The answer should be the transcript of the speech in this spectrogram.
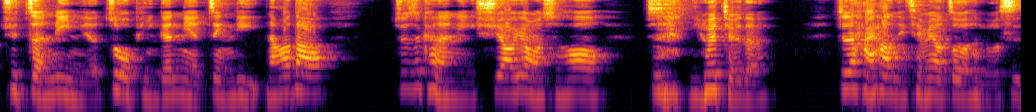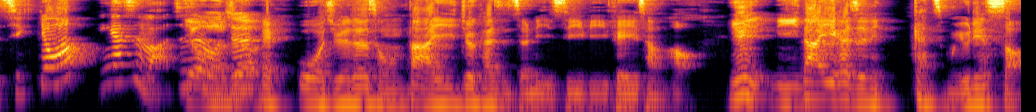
去整理你的作品跟你的经历，然后到就是可能你需要用的时候，就是你会觉得就是还好你前面有做了很多事情，有啊，应该是吧？就是我觉得，哎、欸，我觉得从大一就开始整理 CV 非常好，因为你大一开始你干什么有点少，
